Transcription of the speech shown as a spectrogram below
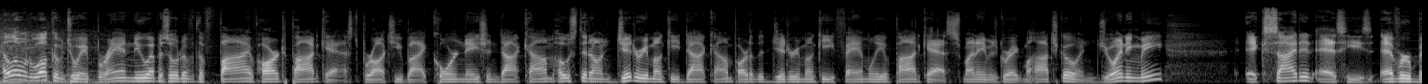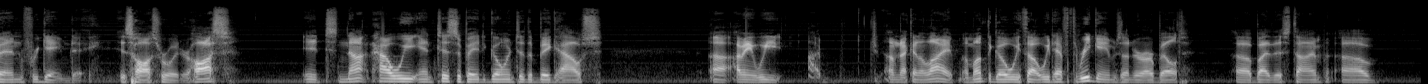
Hello and welcome to a brand new episode of the Five Heart Podcast, brought to you by CornNation.com, hosted on JitteryMonkey.com, part of the Jittery Monkey family of podcasts. My name is Greg Mahochko, and joining me, excited as he's ever been for game day, is Hoss Reuter. Hoss, it's not how we anticipated going to the big house. Uh, I mean, we, I, I'm not going to lie, a month ago we thought we'd have three games under our belt uh, by this time. Uh,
